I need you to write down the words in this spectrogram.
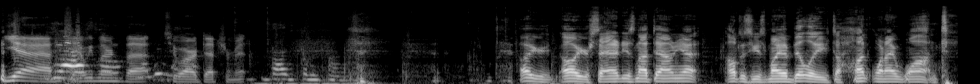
Yeah, Yeah, yeah, we so learned that to our detriment. That's pretty funny. Oh, your oh your sanity's not down yet. I'll just use my ability to hunt when I want.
